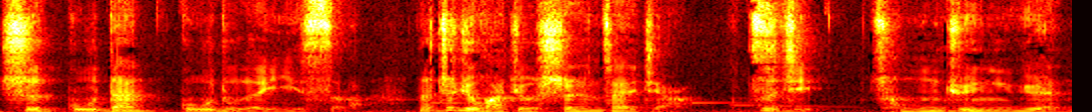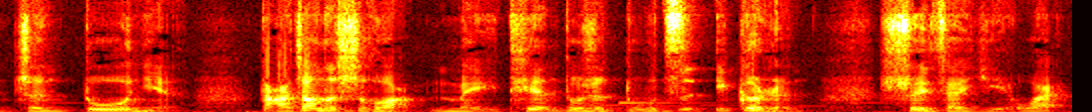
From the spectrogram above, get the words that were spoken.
是孤单孤独的意思了。那这句话就诗人在讲自己。从军远征多年，打仗的时候啊，每天都是独自一个人睡在野外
